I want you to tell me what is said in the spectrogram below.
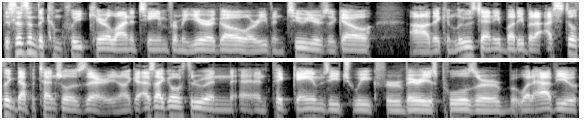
this isn't the complete Carolina team from a year ago or even two years ago. Uh, they can lose to anybody, but I still think that potential is there. You know, as I go through and and pick games each week for various pools or what have you,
